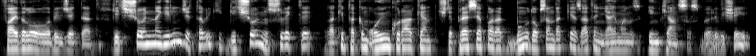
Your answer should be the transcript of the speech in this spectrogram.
Faydalı olabileceklerdir. Geçiş oyununa gelince tabii ki geçiş oyunu sürekli rakip takım oyun kurarken işte pres yaparak bunu 90 dakikaya zaten yaymanız imkansız. Böyle bir şey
